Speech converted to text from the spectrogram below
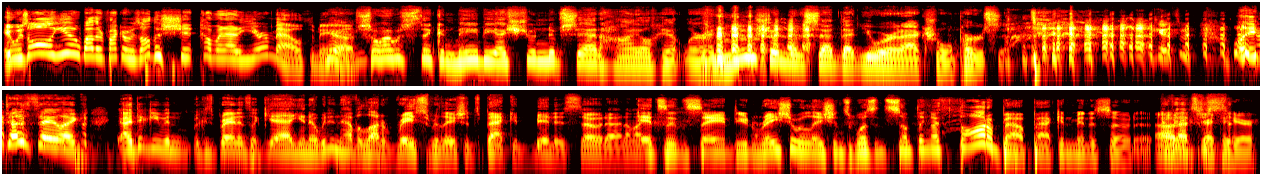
It was all you, motherfucker. It was all the shit coming out of your mouth, man. Yeah. So I was thinking maybe I shouldn't have said Heil Hitler, and you shouldn't have said that you were an actual person. well, he does say like I think even because Brandon's like, yeah, you know, we didn't have a lot of race relations back in Minnesota, and I'm like, It's insane, dude. Racial relations wasn't something I thought about back in Minnesota. Oh, that's great Everything's to hear.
